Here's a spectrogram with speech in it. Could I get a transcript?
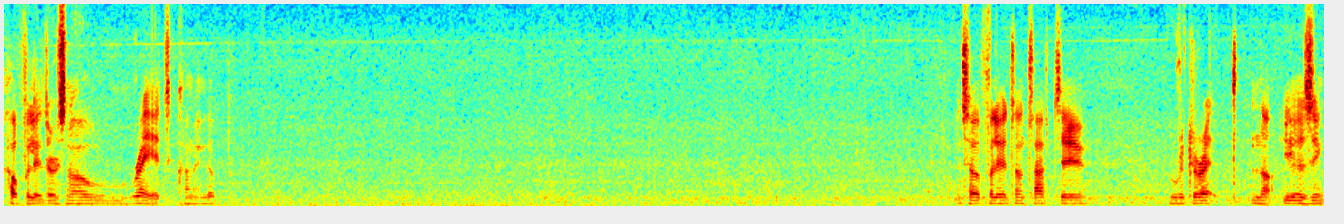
Hopefully there's no raid coming up. And hopefully I don't have to regret not using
